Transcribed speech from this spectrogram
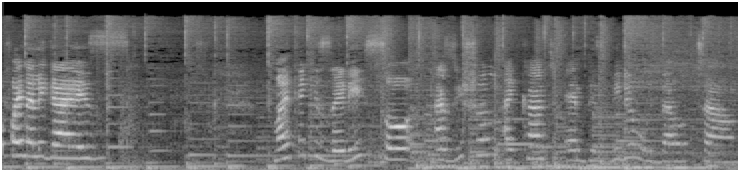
so finally guys. My cake is ready. So as usual i can't end this video without um,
